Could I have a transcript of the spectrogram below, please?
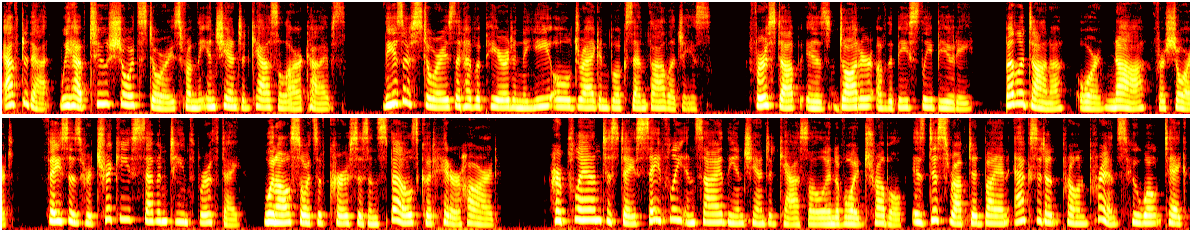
After that, we have two short stories from the Enchanted Castle archives. These are stories that have appeared in the Ye Olde Dragon Books anthologies. First up is Daughter of the Beastly Beauty, Belladonna, or Na for short, faces her tricky 17th birthday when all sorts of curses and spells could hit her hard. Her plan to stay safely inside the enchanted castle and avoid trouble is disrupted by an accident prone prince who won't take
